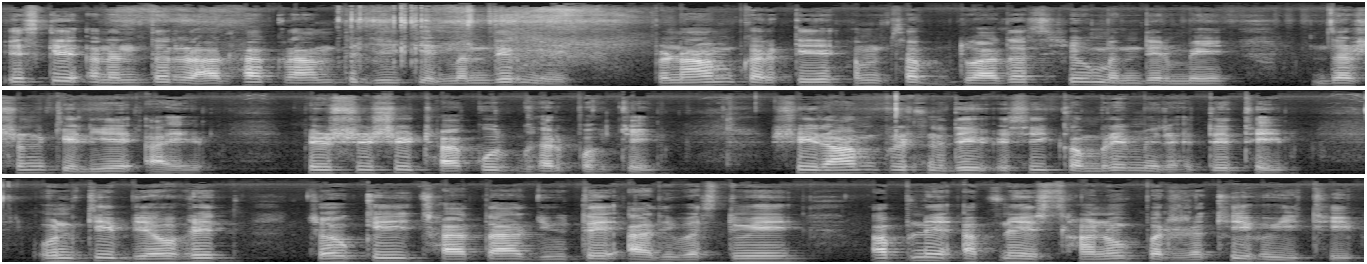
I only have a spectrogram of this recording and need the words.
इसके अनंतर राधा क्रांत जी के मंदिर में प्रणाम करके हम सब द्वादश शिव मंदिर में दर्शन के लिए आए। फिर श्री श्री ठाकुर घर पहुँचे। श्री रामकृष्ण देव इसी कमरे में रहते थे। उनकी व्यवहृत चौकी, छाता, जूते आदि वस्तुएँ अपने अपने स्थानों पर रखी हुई थी।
